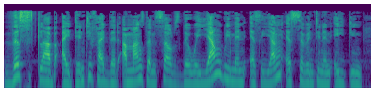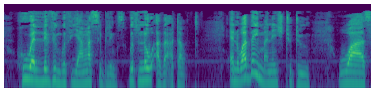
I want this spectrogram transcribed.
this club identified that amongst themselves, there were young women as young as 17 and 18 who were living with younger siblings, with no other adult. And what they managed to do was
